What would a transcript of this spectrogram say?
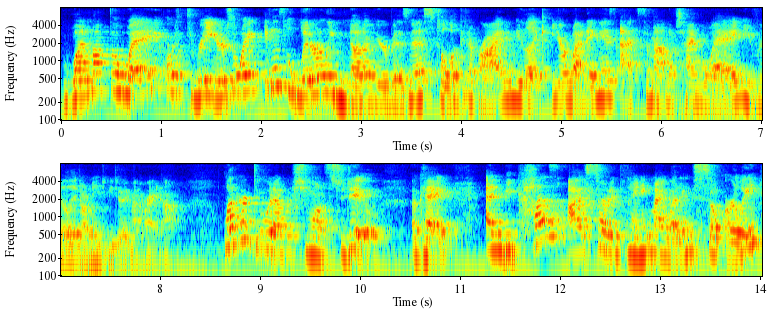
one month away or three years away. It is literally none of your business to look at a bride and be like, your wedding is X amount of time away. You really don't need to be doing that right now. Let her do whatever she wants to do, okay? And because I started planning my wedding so early,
